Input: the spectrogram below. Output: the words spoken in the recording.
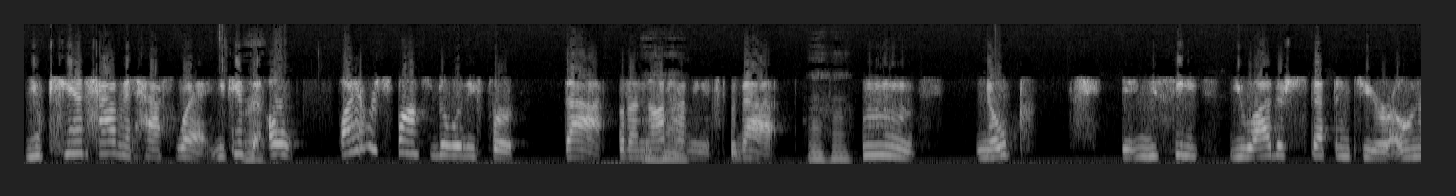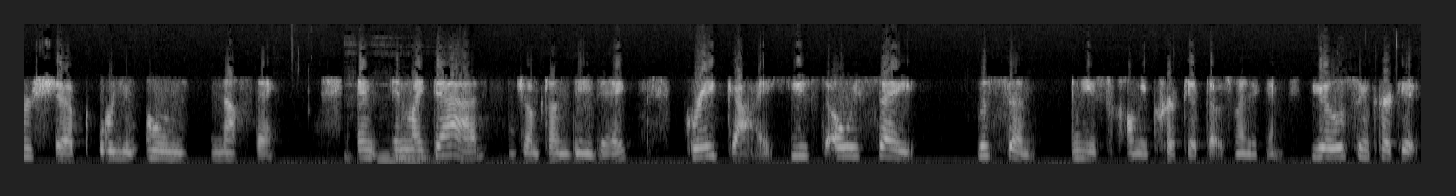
you can't have it halfway you can't Right. say oh i have responsibility for that but i'm not mm-hmm. having it for that mm-hmm. Mm, nope. You see, you either step into your ownership or you own nothing. And and mm-hmm. my dad jumped on D Day, great guy. He used to always say, "Listen," and he used to call me Cricket. That was my nickname. You go, "Listen, Cricket.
